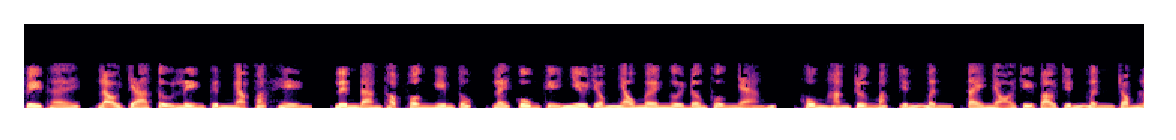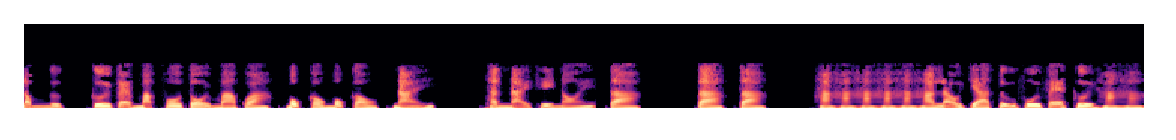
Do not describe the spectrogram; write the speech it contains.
Vì thế, lão cha tử liền kinh ngạc phát hiện, Linh đang thập phần nghiêm túc, lấy cùng kỹ nhiêu giống nhau mê người đơn phượng nhãn, hung hăng trường mắt chính mình, tay nhỏ chỉ vào chính mình trong lòng ngực, cười vẻ mặt vô tội ma qua, một câu một câu, nải. Thanh nải khí nói, ta, ta, ta, ha ha ha ha ha ha lão cha tử vui vẻ cười ha ha,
